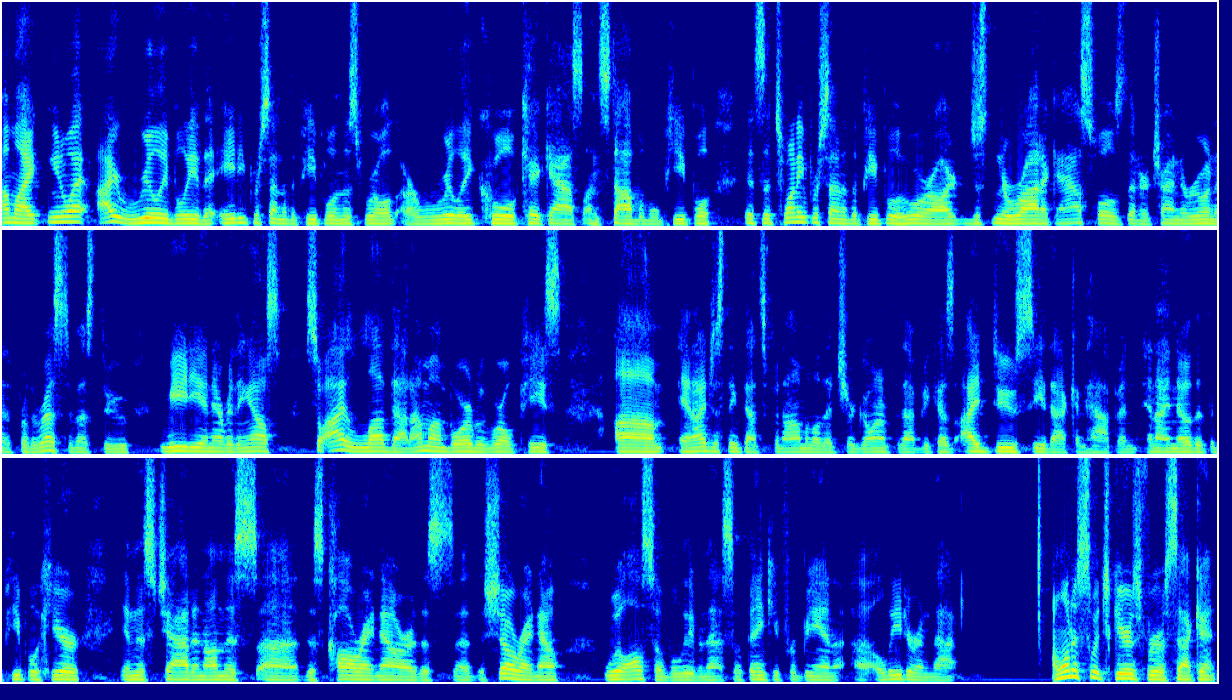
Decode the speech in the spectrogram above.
I'm like, you know what? I really believe that 80% of the people in this world are really cool, kick ass, unstoppable people. It's the 20% of the people who are just neurotic assholes that are trying to ruin it for the rest of us through media and everything else. So I love that. I'm on board with world peace. Um, and I just think that's phenomenal that you're going for that because I do see that can happen. And I know that the people here in this chat and on this uh, this call right now or this uh, the show right now will also believe in that. So thank you for being a, a leader in that. I want to switch gears for a second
